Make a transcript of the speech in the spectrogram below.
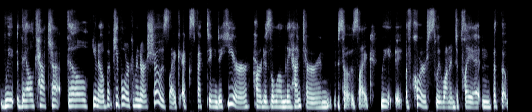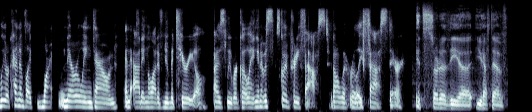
we they'll catch up. They'll you know but people were coming to our shows like expecting to hear heart is a lonely hunter. And so it was like we of course we wanted to play it. And but but we were kind of like narrowing down and adding a lot of new material as we were going. And it was, it was going pretty fast. It all went really fast there. It's sort of the uh, you have to have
